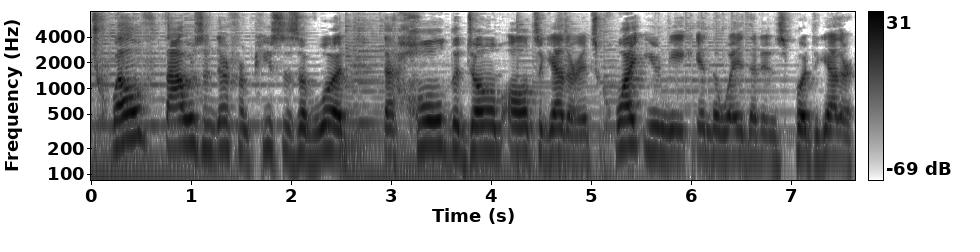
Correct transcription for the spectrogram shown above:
12,000 different pieces of wood that hold the dome all together. It's quite unique in the way that it is put together.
